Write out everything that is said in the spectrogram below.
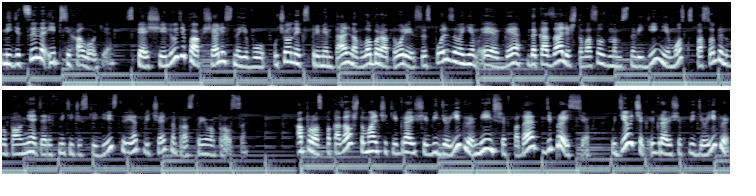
Медицина и психология. Спящие люди пообщались наяву. Ученые экспериментально в лаборатории с использованием ЭЭГ доказали, что в осознанном сновидении мозг способен выполнять арифметические действия и отвечать на простые вопросы. Опрос показал, что мальчики, играющие в видеоигры, меньше впадают в депрессию, у девочек, играющих в видеоигры,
